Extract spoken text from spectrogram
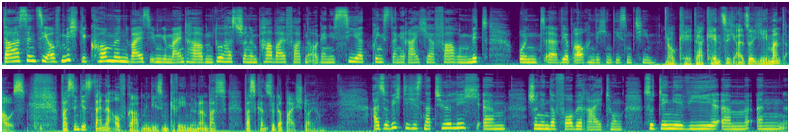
Da sind sie auf mich gekommen, weil sie eben gemeint haben, du hast schon ein paar Wallfahrten organisiert, bringst deine reiche Erfahrung mit und äh, wir brauchen dich in diesem Team. Okay, da kennt sich also jemand aus. Was sind jetzt deine Aufgaben in diesem Gremium? An was, was kannst du dabei steuern? Also wichtig ist natürlich ähm, schon in der Vorbereitung so Dinge wie ähm, ein,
